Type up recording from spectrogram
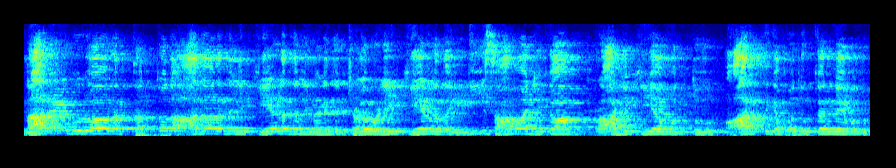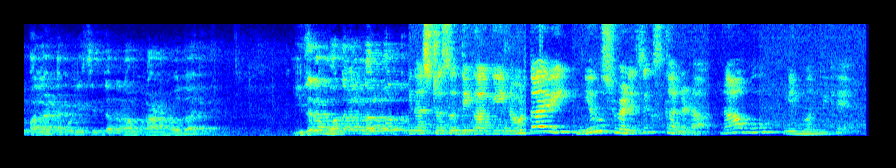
ನಾರಾಯಣ ಗುರು ಅವರ ತತ್ವದ ಆಧಾರದಲ್ಲಿ ಕೇರಳದಲ್ಲಿ ನಡೆದ ಚಳವಳಿ, ಕೇರಳದ ಇಡೀ ಸಾಮಾಜಿಕ, ರಾಜಕೀಯ ಮತ್ತು ಆರ್ಥಿಕ ಬದುಕನ್ನೇ ಒಂದು ಪಲ್ಲಟಗೊಳಿಸಿದ್ದನ್ನು ನಾವು ಕಾಣಬಹುದಾಗಿದೆ. ಇದರ ಮೊದಲ ನಲವತ್ತು ಸುದ್ದಿಗಾಗಿ ನೋಡ್ತಾ ಇರಿ ನ್ಯೂಸ್ ಟ್ವೆಂಟಿ ಕನ್ನಡ. ನಾವು ನಿಮ್ಮೊಂದಿಗೆ.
